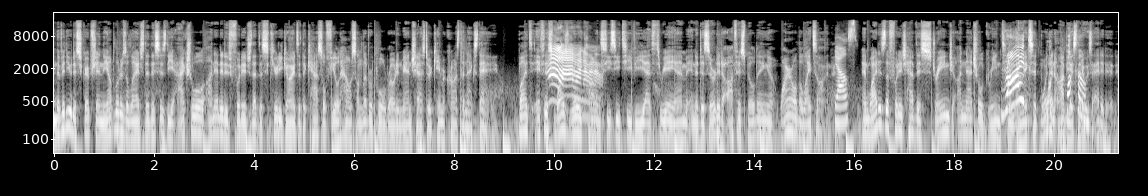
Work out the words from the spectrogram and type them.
In the video description, the uploaders allege that this is the actual unedited footage that the security guards at the Castlefield House on Liverpool Road in Manchester came across the next day. But if this was really caught on CCTV at 3 a.m. in a deserted office building, why are all the lights on? Yes. And why does the footage have this strange, unnatural green tint Right? that makes it more than obvious that it was edited?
